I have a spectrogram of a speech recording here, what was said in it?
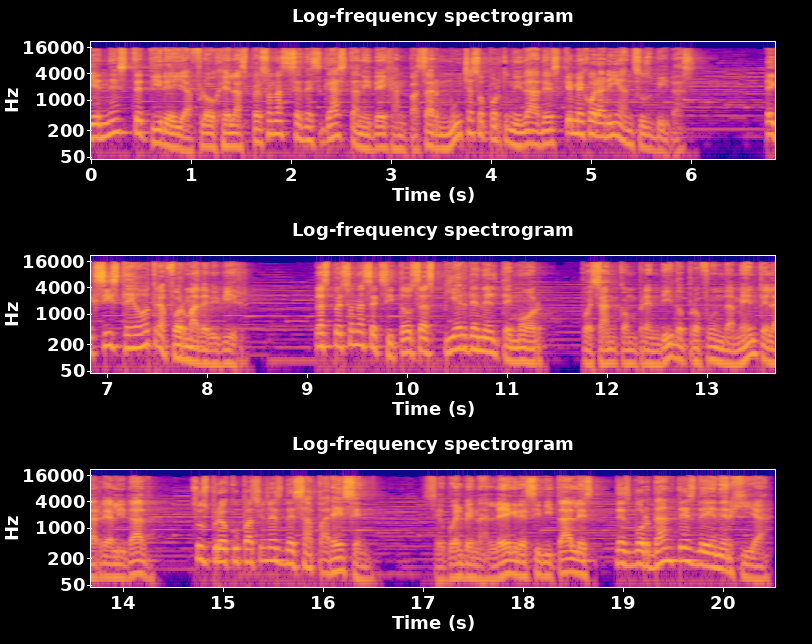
Y en este tire y afloje las personas se desgastan y dejan pasar muchas oportunidades que mejorarían sus vidas. Existe otra forma de vivir. Las personas exitosas pierden el temor, pues han comprendido profundamente la realidad sus preocupaciones desaparecen, se vuelven alegres y vitales, desbordantes de energía.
